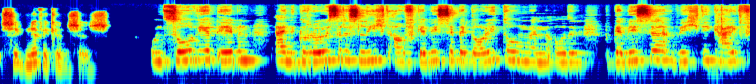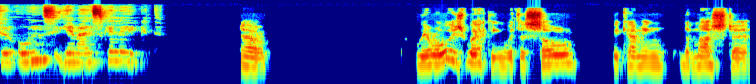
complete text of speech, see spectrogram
significances. Und so wird eben ein größeres Licht auf gewisse Bedeutungen oder gewisse Wichtigkeit für uns jeweils gelegt. Now, we're always working with the soul becoming the master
